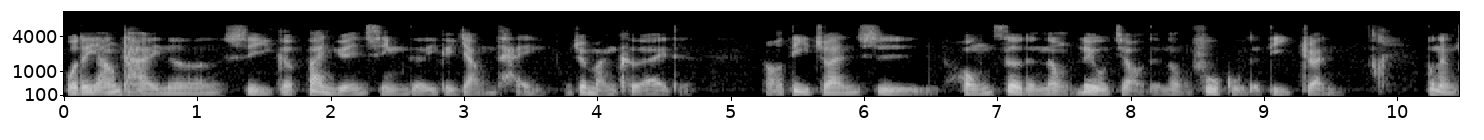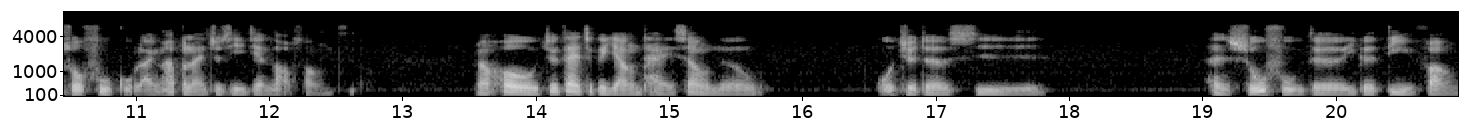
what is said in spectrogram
我的阳台呢是一个半圆形的一个阳台，我觉得蛮可爱的。然后地砖是红色的那种六角的那种复古的地砖，不能说复古啦，因为它本来就是一间老房子。然后就在这个阳台上呢，我觉得是很舒服的一个地方，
